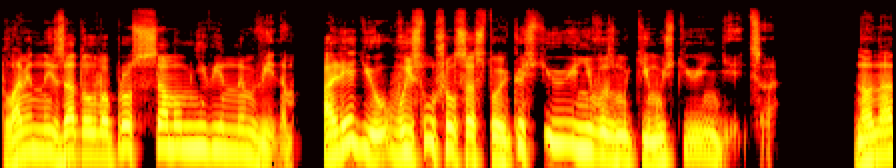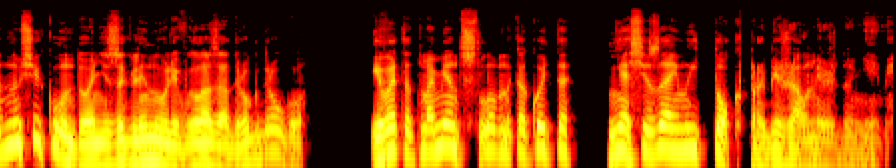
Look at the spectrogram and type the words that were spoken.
Пламенный задал вопрос самым невинным видом, а ледью выслушал со стойкостью и невозмутимостью индейца. Но на одну секунду они заглянули в глаза друг другу, и в этот момент, словно какой-то неосязаемый ток пробежал между ними,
